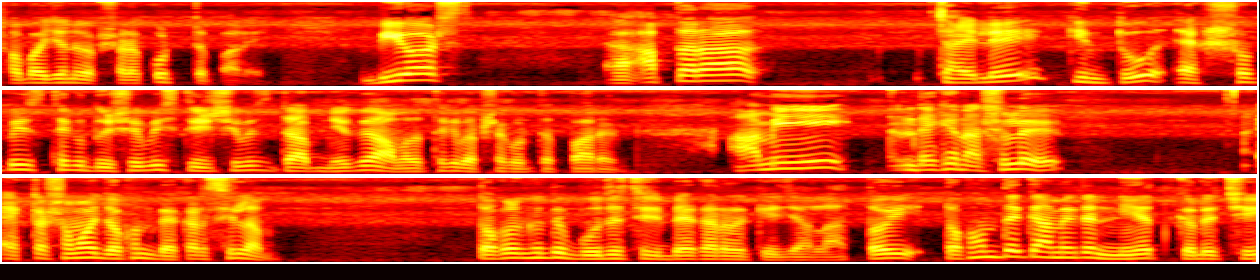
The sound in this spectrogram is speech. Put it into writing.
সবাই যেন ব্যবসাটা করতে পারে। বিয়ার্স আপনারা চাইলে কিন্তু একশো পিস থেকে দুশো পিস তিনশো পিস ডাব নিয়ে আমাদের থেকে ব্যবসা করতে পারেন। আমি, দেখেন আসলে একটা সময় যখন বেকার ছিলাম, তখন কিন্তু বুঝেছি বেকারের কী জ্বালা। তো তখন থেকে আমি একটা নিয়ত করেছি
